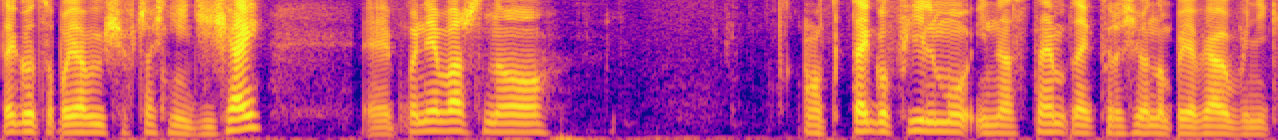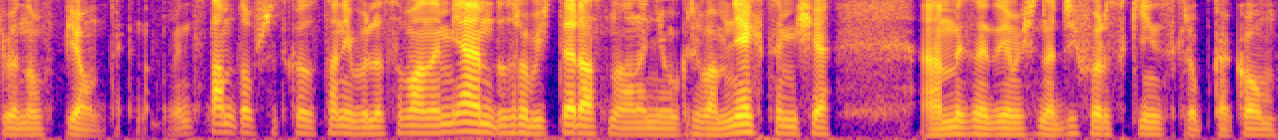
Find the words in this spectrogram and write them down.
tego co pojawił się wcześniej dzisiaj, ponieważ no od tego filmu i następne, które się będą pojawiały, wyniki będą w piątek. No, więc tam to wszystko zostanie wylosowane. Miałem to zrobić teraz, no ale nie ukrywam, nie chce mi się. A my znajdujemy się na geforskins.com,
